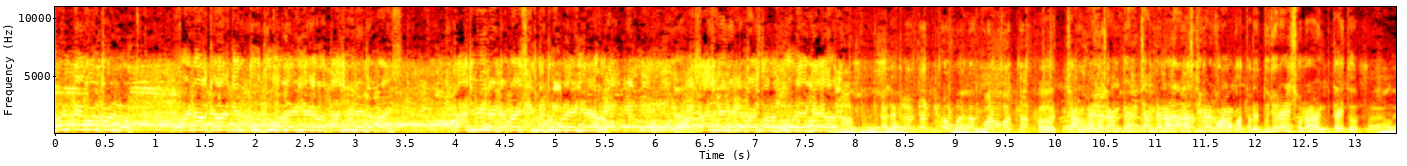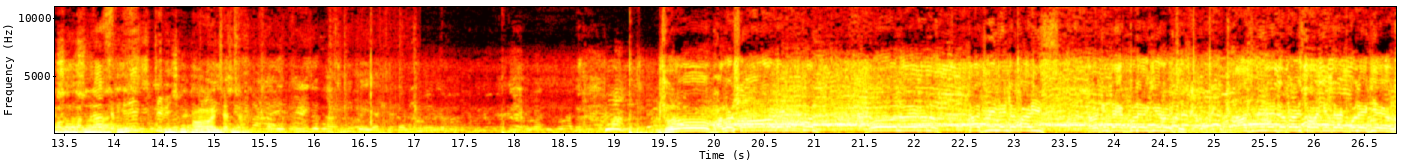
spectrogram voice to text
নন্টে গোল করল ফাইনাল খেলা কিন্তু দু গোলে এগিয়ে গেল তাজমিন এন্টারপ্রাইজ তাজমিন এন্টারপ্রাইজ কিন্তু দু গোলে এগিয়ে গেল তাজমিন এন্টারপ্রাইজ তারা দু গোলে এগিয়ে গেল চ্যাম্পিয়ন চ্যাম্পিয়ন চ্যাম্পিয়ন রানার্স টিমের কর্মকর্তাদের দুজনেরই সোনার আংটি তাই তো আচ্ছা আচ্ছা ঝোড়ো ভালো শট এবং গোল। গোল হয়ে গেল। তাজমিন এন্টারপ্রাইজ তারা কিন্তু এক গোলে এগিয়ে রয়েছে। তাজমিন এন্টারপ্রাইজ তারা কিন্তু এক গোলে এগিয়ে গেল।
